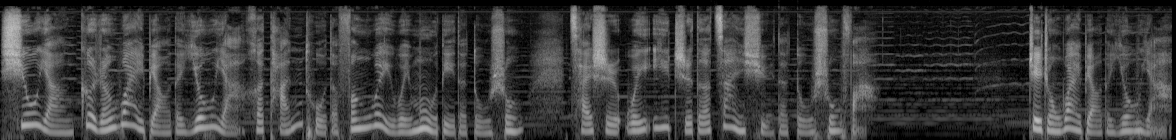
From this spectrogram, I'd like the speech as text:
修养个人外表的优雅和谈吐的风味为目的的读书，才是唯一值得赞许的读书法。这种外表的优雅，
